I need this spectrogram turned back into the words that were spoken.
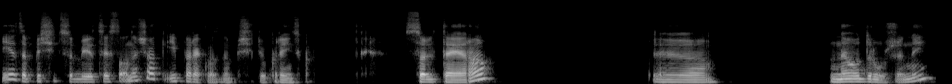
І запишіть собі цей словничок і переклад напишіть українською. Сольтеро. Е, неодружений.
